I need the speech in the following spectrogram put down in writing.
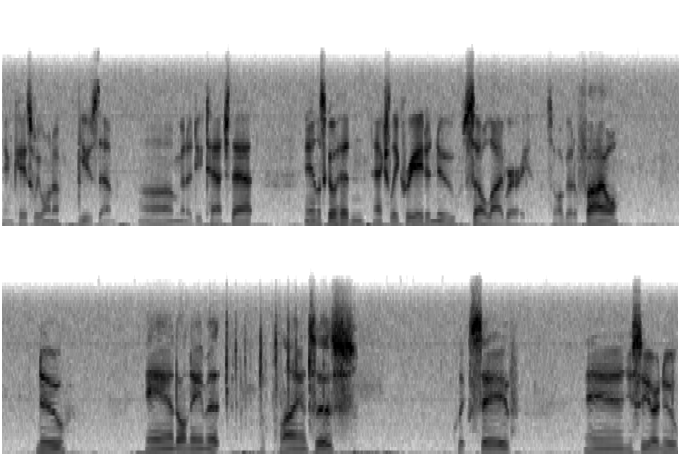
in case we want to use them. Uh, I'm going to detach that, and let's go ahead and actually create a new cell library. So I'll go to File, New, and I'll name it Appliances click Save and you see our new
